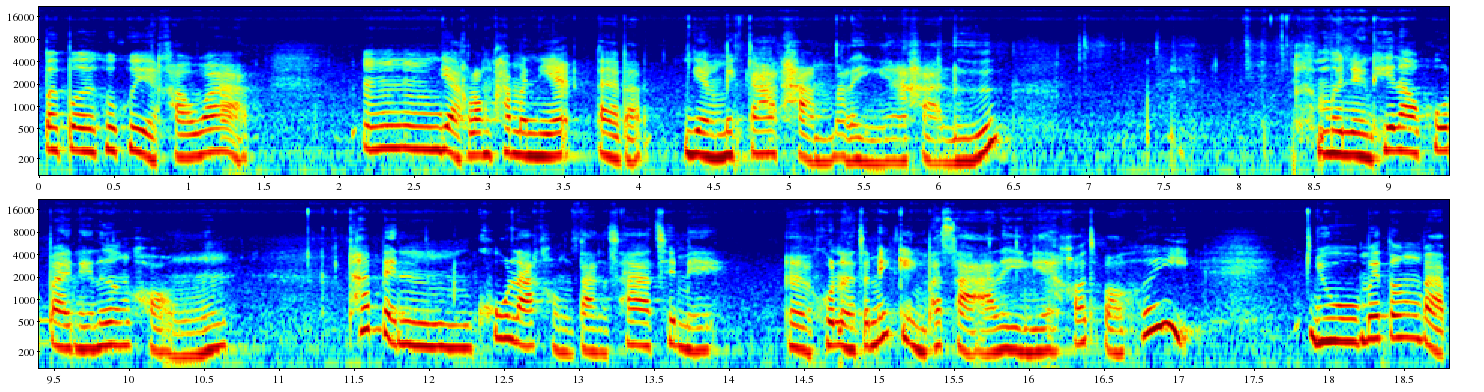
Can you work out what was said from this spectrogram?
เปรยๆคุยๆกับเขาว่าอืมอยากลองทำอันเนี้ย แต่แบบยังไม่กล้าทำอะไรอย่างเงี้ยค่ะ หรือเหมือนอย่างที่เราพูดไปในเรื่องของ ถ้าเป็นคู่รักของต่างชาติใช่ไหมอ่าคุณอาจจะไม่เก่งภาษาอะไรอย่างเงี้ยเขาจะบอกเฮ้ยยูไม่ต้องแบบ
